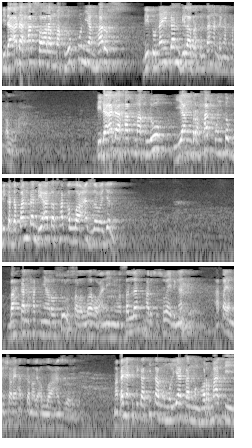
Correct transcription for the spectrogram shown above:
Tidak ada hak seorang makhluk pun yang harus ditunaikan bila bertentangan dengan hak Allah. Tidak ada hak makhluk yang berhak untuk dikedepankan di atas hak Allah Azza wa Jalla bahkan haknya Rasul Sallallahu Alaihi Wasallam harus sesuai dengan apa yang disyariatkan oleh Allah Azza wa Makanya ketika kita memuliakan, menghormati,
